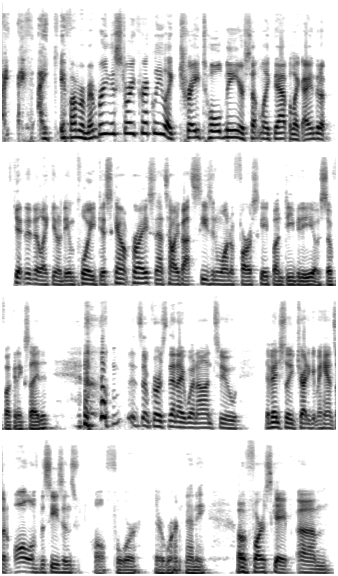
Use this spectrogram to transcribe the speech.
I, I, if I'm remembering this story correctly, like Trey told me or something like that, but like I ended up getting it at like you know the employee discount price, and that's how I got season one of Farscape on DVD. I was so fucking excited, and so of course then I went on to eventually try to get my hands on all of the seasons, all four. There weren't many of Farscape. Um,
